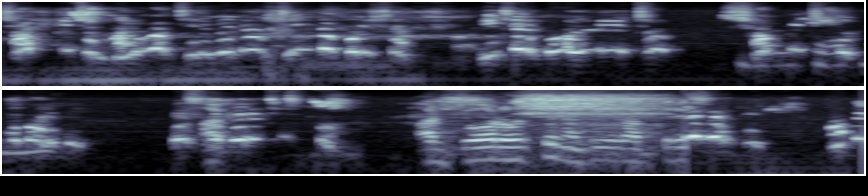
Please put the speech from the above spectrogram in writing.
সব কিছু ভালো আছে রে বেটা চিন্তা করিস না। নিজের বল নিয়ে চল সব কিছু করতে পারবি। বুঝতে পেরেছিস তো? আর জ্বর হচ্ছে নাকি রাত্রে? হবে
